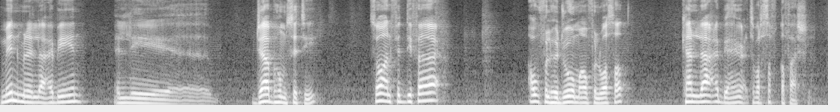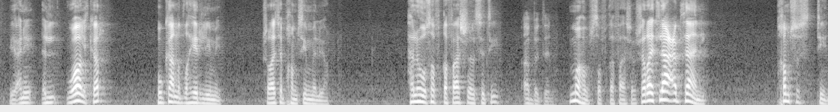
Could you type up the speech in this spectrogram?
مين من اللاعبين اللي آه، جابهم سيتي سواء في الدفاع أو في الهجوم أو في الوسط كان لاعب يعني يعتبر صفقة فاشلة. يعني ال- والكر هو كان الظهير اليمين شريته ب 50 مليون. هل هو صفقة فاشلة لسيتي؟ ابدا. ما هو بصفقة فاشله شريت لاعب ثاني. ب 65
